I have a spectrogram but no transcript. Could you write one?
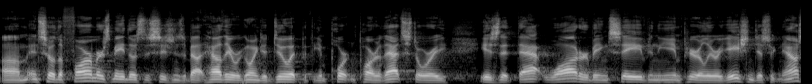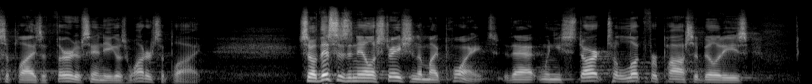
Um, and so the farmers made those decisions about how they were going to do it, but the important part of that story is that that water being saved in the Imperial Irrigation District now supplies a third of San Diego's water supply. So this is an illustration of my point, that when you start to look for possibilities,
